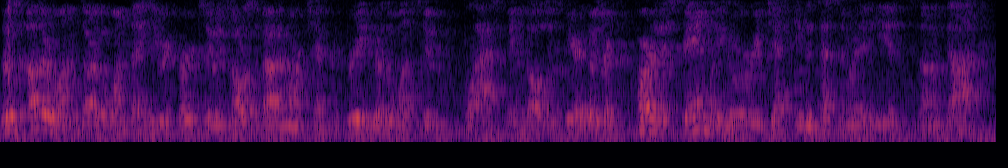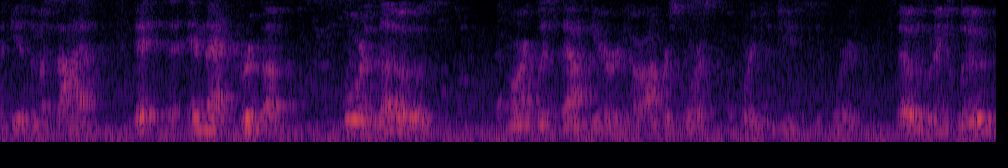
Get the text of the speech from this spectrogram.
Those other ones are the ones that he referred to and told us about in Mark chapter 3. They're the ones who blaspheme the Holy Spirit. Those are part of this family who are rejecting the testimony that he is the Son of God, that he is the Messiah. It, in that group of for those, that Mark lists out here or offers for us, according to Jesus' words, those would include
